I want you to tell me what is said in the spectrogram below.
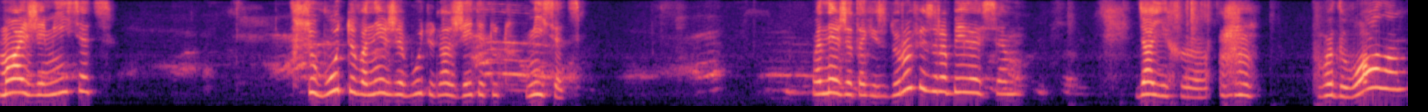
майже місяць. В суботу вони вже будуть у нас жити тут місяць. Вони вже такі здорові зробилися. Я їх е, годувала,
